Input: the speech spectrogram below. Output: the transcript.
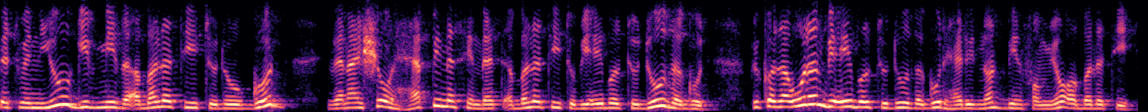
that when you give me the ability to do good, then I show happiness in that ability to be able to do the good. Because I wouldn't be able to do the good had it not been from your ability.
